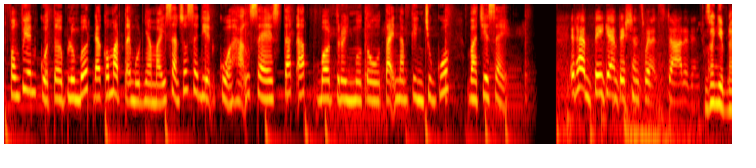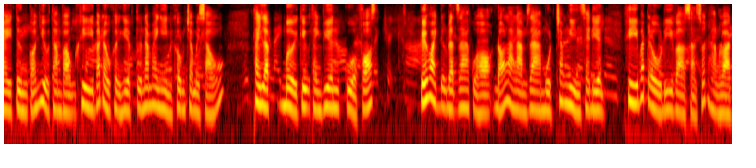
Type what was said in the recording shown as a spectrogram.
Phóng viên của tờ Bloomberg đã có mặt tại một nhà máy sản xuất xe điện của hãng xe startup Bodring Motor tại Nam Kinh, Trung Quốc và chia sẻ. Doanh nghiệp này từng có nhiều tham vọng khi bắt đầu khởi nghiệp từ năm 2016, thành lập bởi cựu thành viên của Ford. Kế hoạch được đặt ra của họ đó là làm ra 100.000 xe điện khi bắt đầu đi vào sản xuất hàng loạt.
